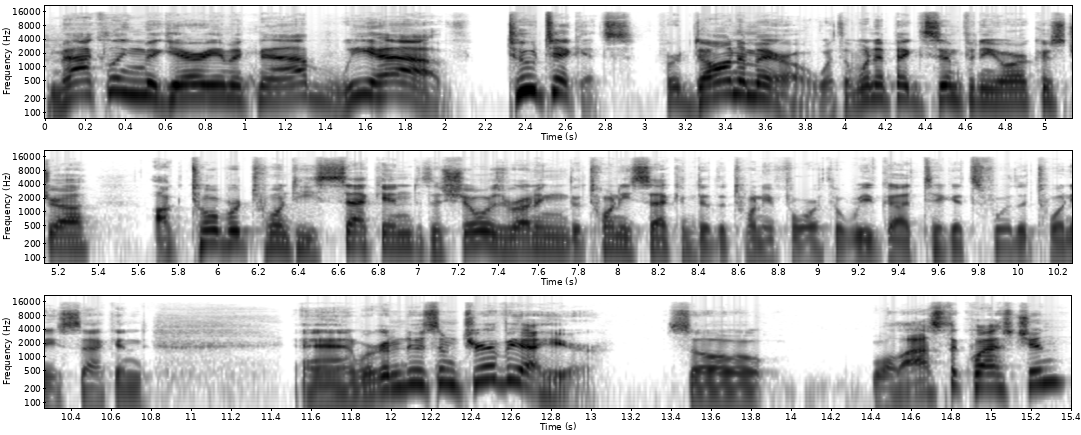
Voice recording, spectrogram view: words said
Mackling, McGarry, and McNabb, we have two tickets for Don Amero with the Winnipeg Symphony Orchestra, October 22nd. The show is running the 22nd to the 24th, but we've got tickets for the 22nd. And we're going to do some trivia here. So we'll ask the question.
